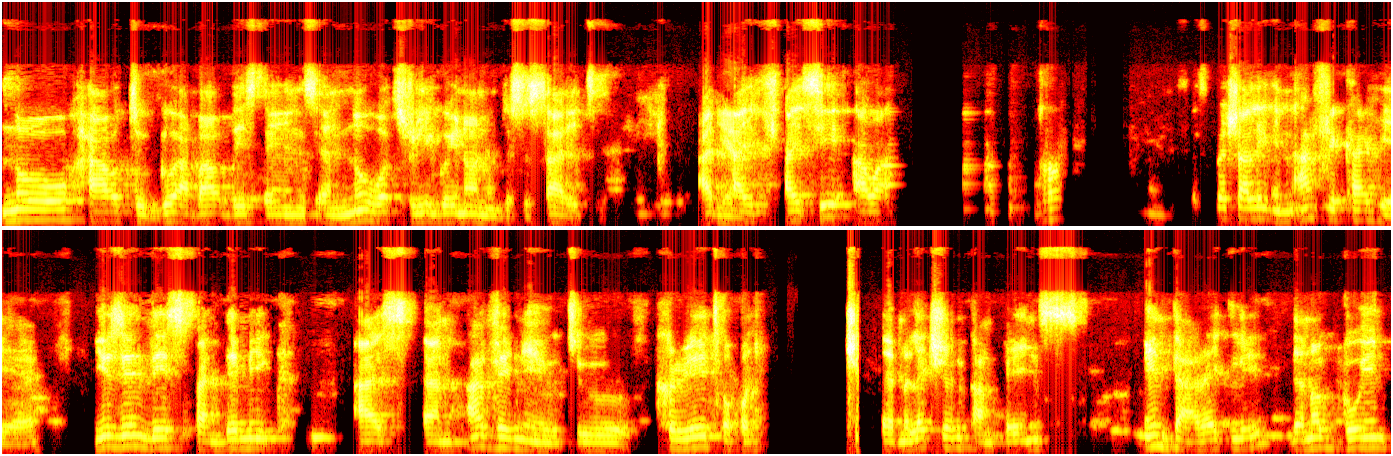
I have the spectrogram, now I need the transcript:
know how to go about these things and know what's really going on in the society. I, yeah. I, I see our especially in Africa here, using this pandemic as an avenue to create opportunity um, election campaigns indirectly. They're not going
